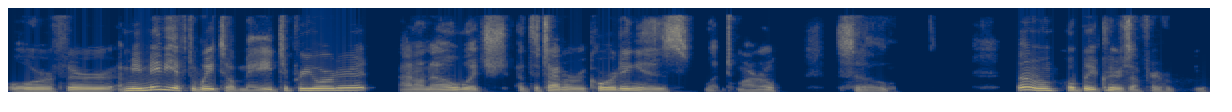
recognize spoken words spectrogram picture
or if they're. I mean, maybe you have to wait till May to pre-order it. I don't know. Which at the time of recording is what tomorrow. So I don't know. Hopefully it clears up for everybody.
